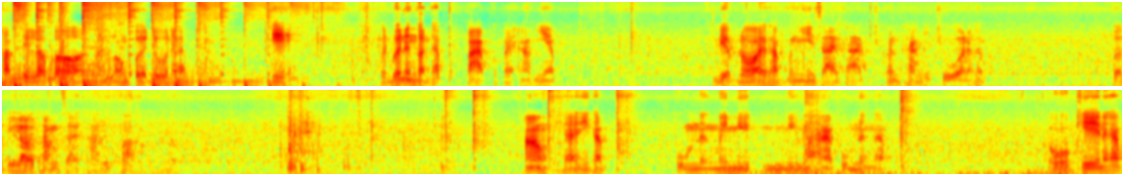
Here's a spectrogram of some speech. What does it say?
ปั๊บเสร็จแล้วก็ลองเปิดดูนะครับ โอเค เปิดเบอร์หนึ่งก่อนครับป้าบเข้าไปอ้าวเงียบ เรียบร้อยครับอย่างนี้สายขาดค่อนข้างจะชัวร์นะครับส่วนที่เราทำสายขาดหรือเปล่านะครับ อ้าวไม่ใช่นี่ครับ ปุ่มหนึ่งไม่มีมีปัญหาปุ่มหนึ่งครับ โอเคนะครับ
